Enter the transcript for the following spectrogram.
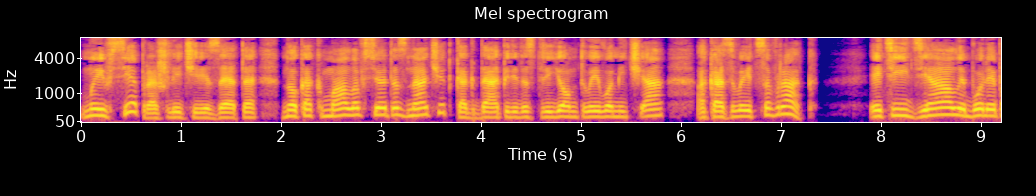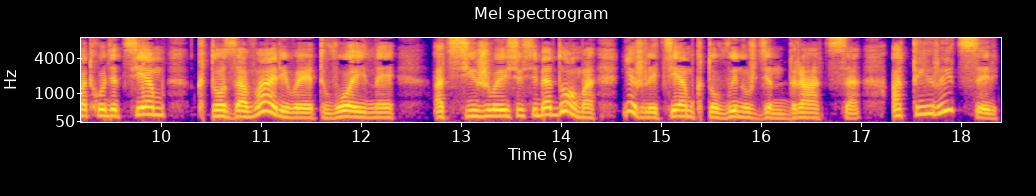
Мы все прошли через это, но как мало все это значит, когда перед острием твоего меча оказывается враг. Эти идеалы более подходят тем, кто заваривает войны, отсиживаясь у себя дома, нежели тем, кто вынужден драться. А ты рыцарь,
